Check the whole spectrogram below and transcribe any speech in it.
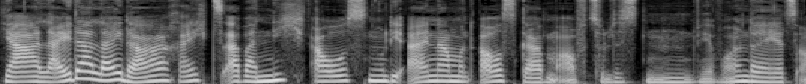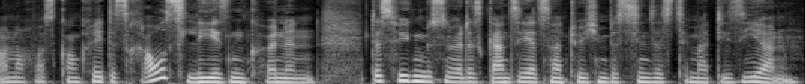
Ja, leider, leider reicht's aber nicht aus, nur die Einnahmen und Ausgaben aufzulisten. Wir wollen da jetzt auch noch was Konkretes rauslesen können. Deswegen müssen wir das Ganze jetzt natürlich ein bisschen systematisieren.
